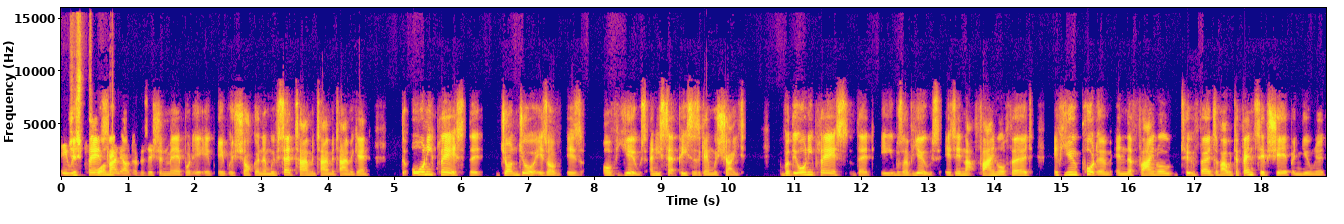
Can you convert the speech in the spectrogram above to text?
He was Just playing slightly out of position, mate, but it, it, it was shocking. And we've said time and time and time again, the only place that Jonjo is of is of use, and his set pieces again was shite. But the only place that he was of use is in that final third. If you put him in the final two thirds of our defensive shape and unit,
